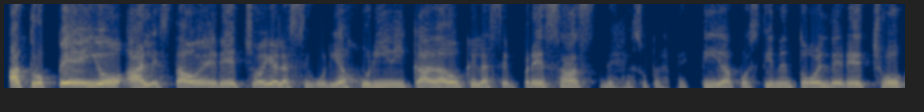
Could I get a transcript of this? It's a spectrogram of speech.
atropello al Estado de Derecho y a la seguridad jurídica, dado que las empresas desde su perspectiva pues tienen todo el derecho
